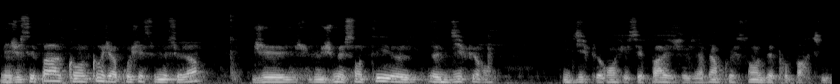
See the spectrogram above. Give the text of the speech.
mais je sais pas, quand, quand j'ai approché ce monsieur-là, je, je, je me sentais euh, différent. Différent, je sais pas, j'avais l'impression d'être parti.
